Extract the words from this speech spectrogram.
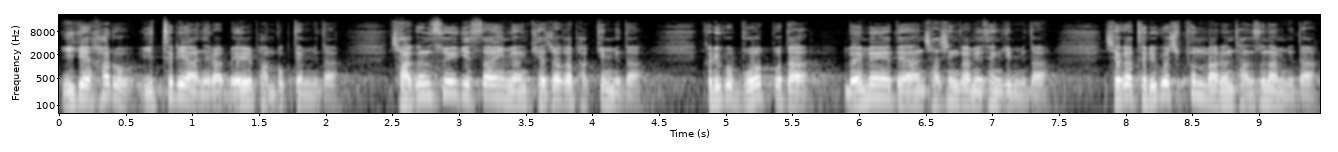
이게 하루, 이틀이 아니라 매일 반복됩니다. 작은 수익이 쌓이면 계좌가 바뀝니다. 그리고 무엇보다 매매에 대한 자신감이 생깁니다. 제가 드리고 싶은 말은 단순합니다.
